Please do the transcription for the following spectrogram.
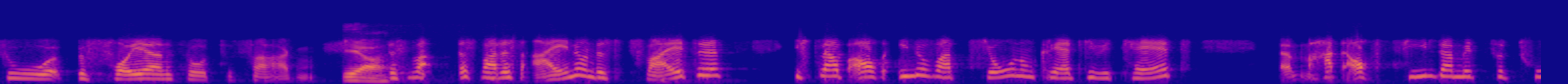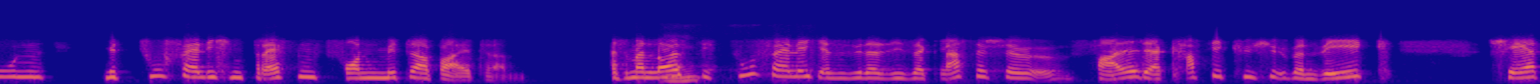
zu befeuern sozusagen. Ja. Das war, das war das eine. Und das zweite, ich glaube auch Innovation und Kreativität ähm, hat auch viel damit zu tun, mit zufälligen Treffen von Mitarbeitern. Also man läuft mhm. sich zufällig, es ist wieder dieser klassische Fall der Kaffeeküche über den Weg, shared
